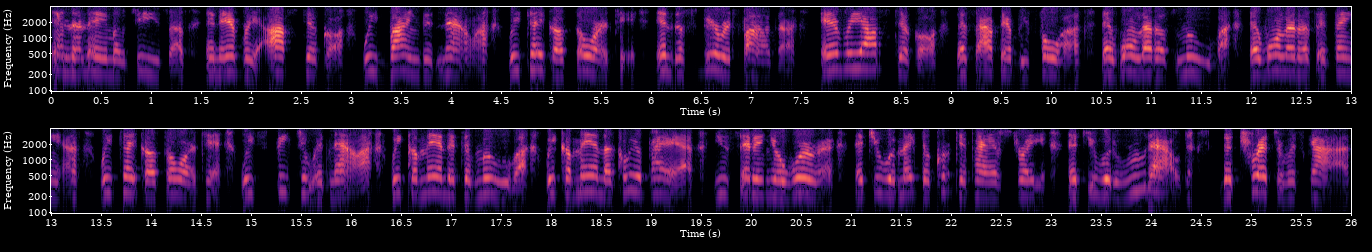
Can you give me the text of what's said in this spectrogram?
in the name of Jesus. And every obstacle, we bind it now. We take authority in the Spirit, Father. Every obstacle that's out there before us that won't let us move, that won't let us advance, we take authority. We speak to it now. We command it to move. We command a clear path. You said in your word that you would make the crooked path straight, that you would root out the treacherous God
